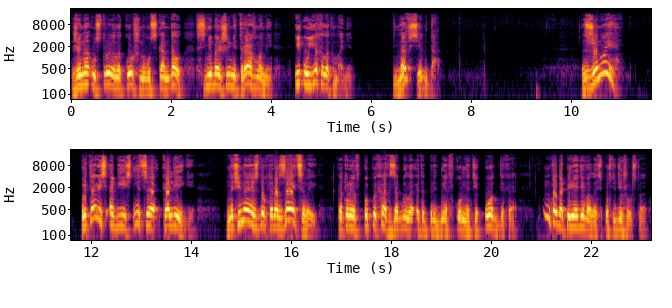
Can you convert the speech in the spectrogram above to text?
Жена устроила Коршунову скандал с небольшими травмами и уехала к маме. Навсегда. С женой пытались объясниться коллеги, начиная с доктора Зайцевой, которая в попыхах забыла этот предмет в комнате отдыха, ну, когда переодевалась после дежурства –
